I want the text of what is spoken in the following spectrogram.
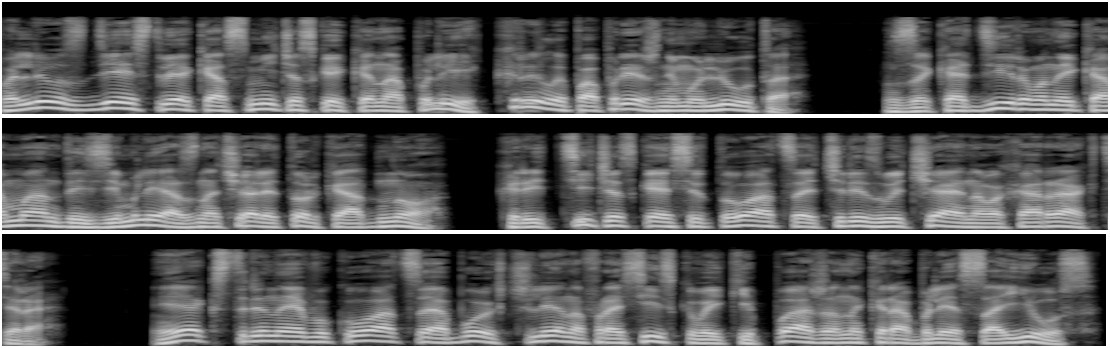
Плюс действие космической конопли крыло по-прежнему люто. Закодированные команды Земли означали только одно — критическая ситуация чрезвычайного характера. Экстренная эвакуация обоих членов российского экипажа на корабле «Союз».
